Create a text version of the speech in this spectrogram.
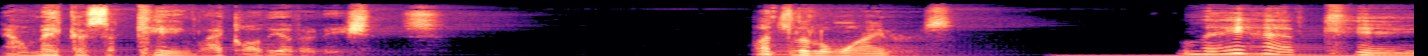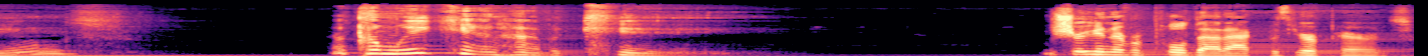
now make us a king like all the other nations. Bunch of little whiners. Well, they have kings. How come we can't have a king? I'm sure you never pulled that act with your parents.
